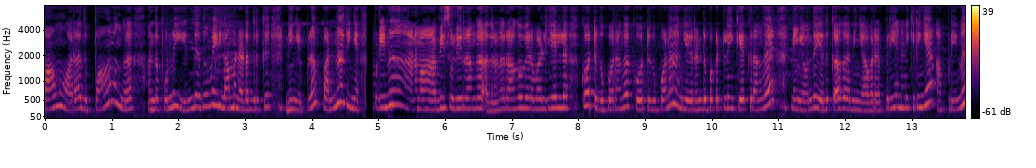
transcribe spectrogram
பாவமும் வராது. பாவங்க அந்த பொண்ணு எந்த இதுவுமே இல்லாமல் நடந்திருக்கு. நீங்கள் இப்படிலாம் பண்ணாதீங்க. அப்படின்னு நம்ம அபி சொல்லிடுறாங்க. அதனால ராகவ் வேறு வழியே இல்லை. கோர்ட்டுக்கு போகிறாங்க கோர்ட்டுக்கு போனால் அங்கே ரெண்டு பக்கத்துலையும் கேட்குறாங்க நீங்கள் வந்து எதுக்காக நீங்கள் அவரை பிரிய நினைக்கிறீங்க அப்படின்னு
